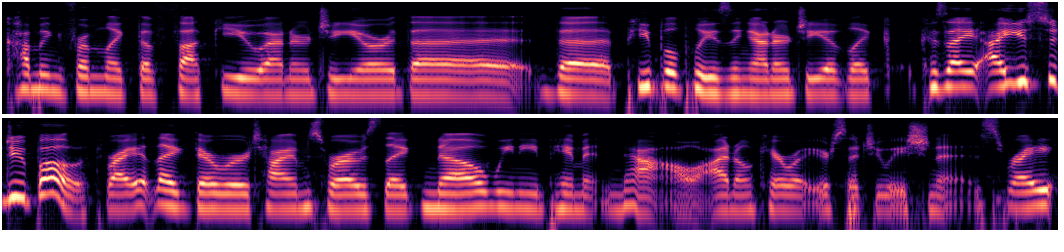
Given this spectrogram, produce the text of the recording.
coming from like the fuck you energy or the the people pleasing energy of like because I, I used to do both right? Like there were times where i was like no we need payment now. I don't care what your situation is right?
